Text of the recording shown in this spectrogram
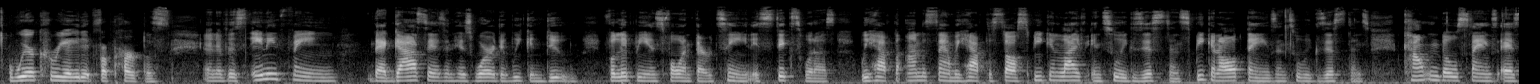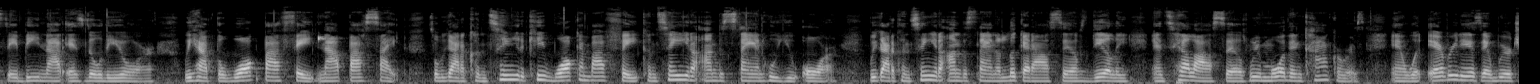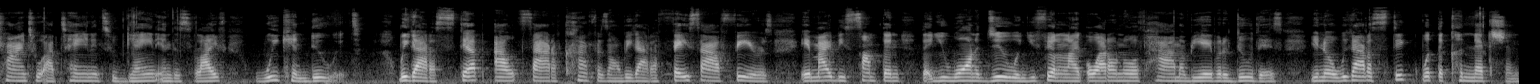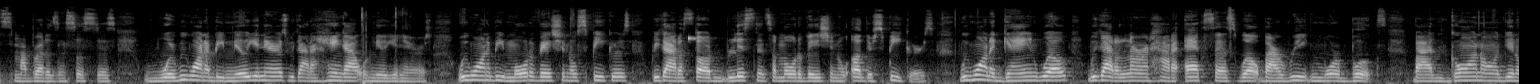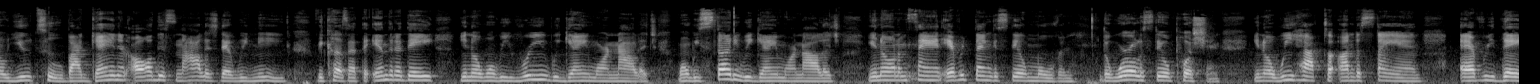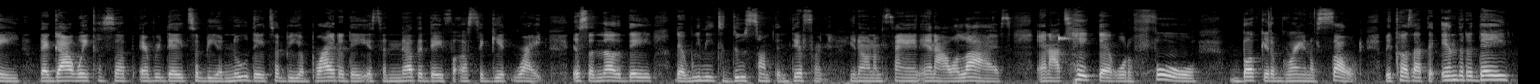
We're created for purpose. And if it's anything that God says in His Word that we can do. Philippians 4 and 13. It sticks with us. We have to understand, we have to start speaking life into existence, speaking all things into existence, counting those things as they be, not as though they are. We have to walk by faith, not by sight. So we got to continue to keep walking by faith, continue to understand who you are. We got to continue to understand and look at ourselves daily and tell ourselves we're more than conquerors. And whatever it is that we're trying to obtain and to gain in this life, we can do it. We got to step outside of comfort zone. We got to face our fears. It might be something that you want to do and you feeling like, "Oh, I don't know if how I'm going to be able to do this." You know, we got to stick with the connections, my brothers and sisters. Where we want to be millionaires, we got to hang out with millionaires. We want to be motivational speakers, we got to start listening to motivational other speakers. We want to gain wealth, we got to learn how to access wealth by reading more books, by going on, you know, YouTube, by gaining all this knowledge that we need because because at the end of the day, you know, when we read, we gain more knowledge. When we study, we gain more knowledge. You know what I'm saying? Everything is still moving. The world is still pushing. You know, we have to understand every day that God wakes us up every day to be a new day, to be a brighter day. It's another day for us to get right. It's another day that we need to do something different, you know what I'm saying, in our lives. And I take that with a full bucket of grain of salt because at the end of the day,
